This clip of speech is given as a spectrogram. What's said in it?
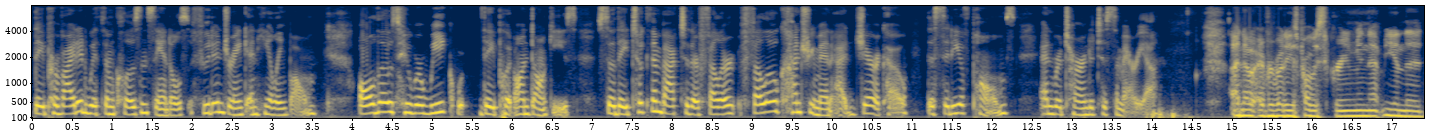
They provided with them clothes and sandals, food and drink, and healing balm. All those who were weak they put on donkeys. So they took them back to their fellow, fellow countrymen at Jericho, the city of palms, and returned to Samaria. i know everybody is probably screaming at me in the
